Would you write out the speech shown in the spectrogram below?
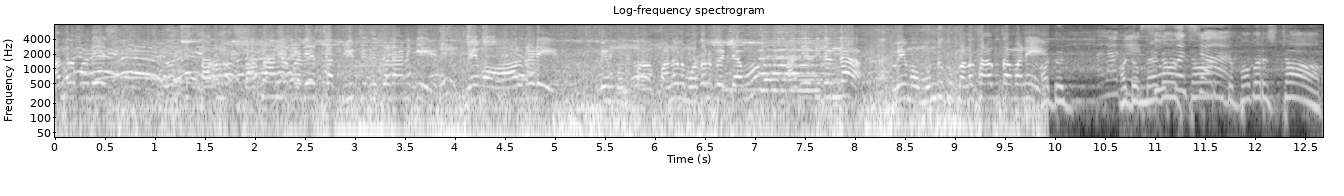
ఆంధ్రప్రదేశ్ స్వర్ణ స్వర్ణ ఆంధ్రప్రదేశ్గా తీర్చిదిద్దడానికి మేము ఆల్రెడీ మేము ప- పనులు మొదలు పెట్టాము అదేవిధంగా మేము ముందుకు కొనసాగుతామని అటు మెగాస్టార్. ఇటు పవర్ స్టార్.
